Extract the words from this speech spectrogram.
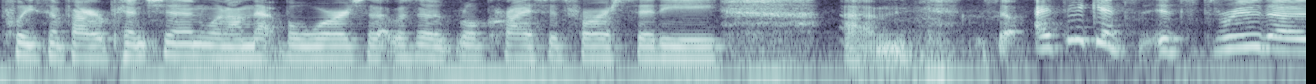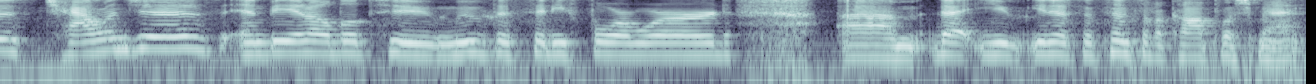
police and fire pension went on that board, so that was a real crisis for our city. Um, so I think it's it's through those challenges and being able to move the city forward um, that you you know it's a sense of accomplishment.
